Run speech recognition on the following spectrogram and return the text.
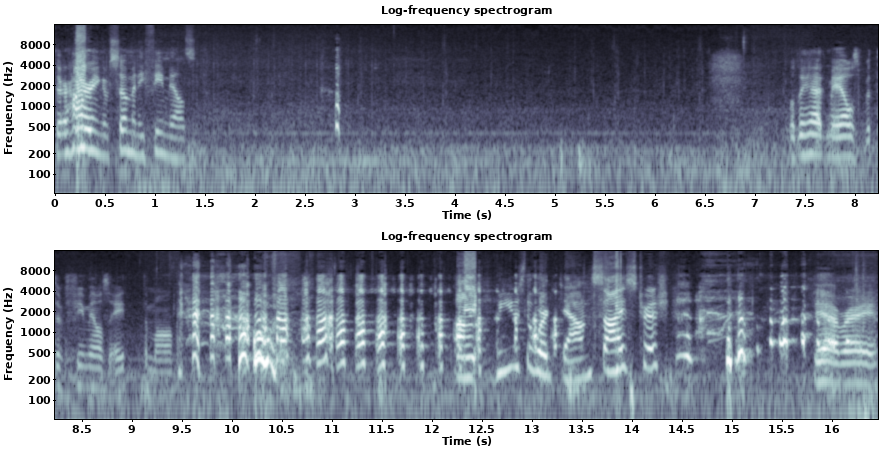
their hiring of so many females. Well, they had males, but the females ate them all. Uh, we use the word downsize, Trish. yeah, right.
